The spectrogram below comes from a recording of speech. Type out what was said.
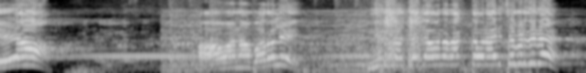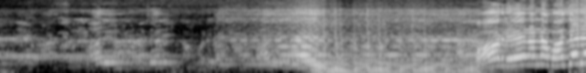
ದೇಹ. ಅವನ ಬರಲಿ. ನಿನ್ನ ಜೊತೆ ಅವನ ರಕ್ತವನ್ನು ಹರಿಸಬಿಡ್ತೀನಿ. ಬಿಡ್ತೀನಿ ಬಾರೇ ನನ್ನ ಬಜಾರ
